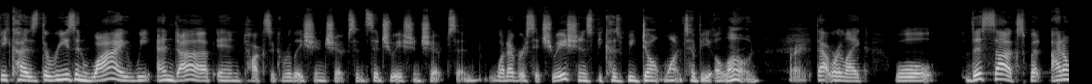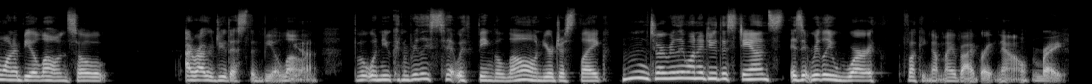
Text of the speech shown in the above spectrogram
Because the reason why we end up in toxic relationships and situationships and whatever situation is because we don't want to be alone. Right. That we're like, well, this sucks, but I don't want to be alone. So I'd rather do this than be alone. Yeah. But when you can really sit with being alone, you're just like, mm, do I really want to do this dance? Is it really worth fucking up my vibe right now? Right.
